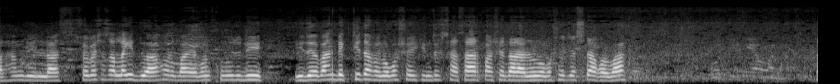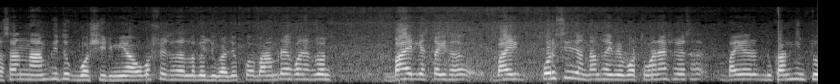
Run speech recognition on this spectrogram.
আলহামদুলিল্লাহ সবে চাচার লাগি দোয়া করবা এবং কোনো যদি হৃদয়বান ব্যক্তি থাকেন অবশ্যই কিন্তু চাচার পাশে দাঁড়ানোর অবশ্যই চেষ্টা করবা। চাচার নাম কিন্তু বশির মিয়া অবশ্যই চাচার লগে যোগাযোগ করবা। আমরা এখন এখন বাইরের কাছ থেকে বাইরের পরিস্থিতি জানতাম থাকবে। বর্তমানে আসলে বাইরের দোকান কিন্তু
